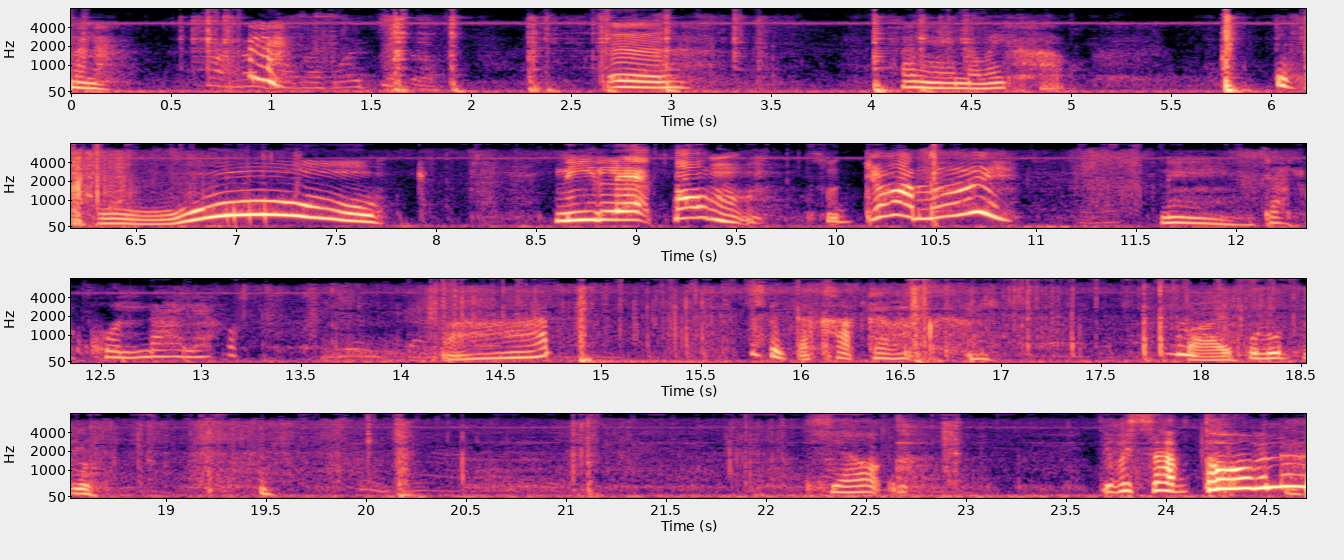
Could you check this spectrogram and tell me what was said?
นั่นน่ะเออนั่นไงหน่อไม้ขาวโอ้โหนี่แหละต้ม สุดยอดเลย นี่จ้ะทุกคนได้แล้วปาดนี่เป็นตะขักกัน ปลายผู้รุดอยู่เคี้ยวอย่าไปสับโตมันนะ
